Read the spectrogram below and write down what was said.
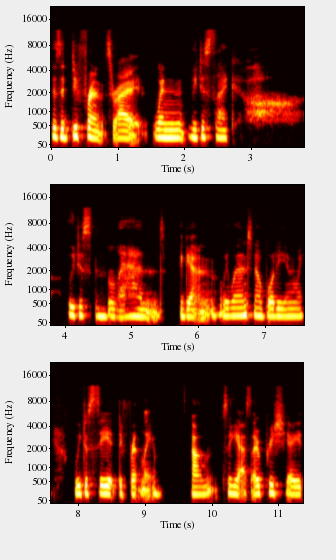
there's a difference right when we just like we just mm. land again. We land in our body and we we just see it differently um, so yes, I appreciate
